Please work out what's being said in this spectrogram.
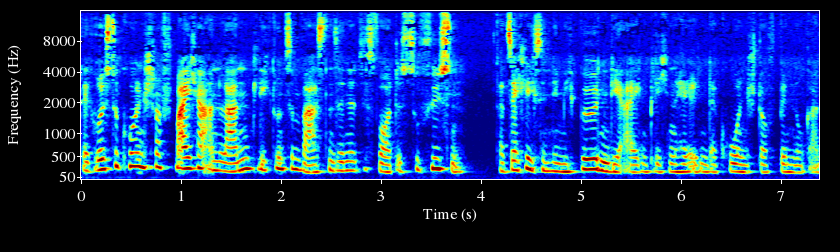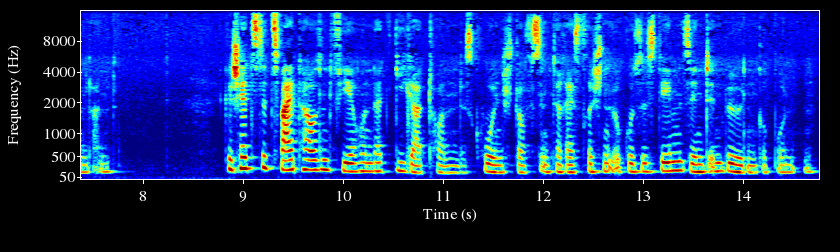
der größte Kohlenstoffspeicher an Land liegt uns im wahrsten Sinne des Wortes zu Füßen. Tatsächlich sind nämlich Böden die eigentlichen Helden der Kohlenstoffbindung an Land. Geschätzte 2400 Gigatonnen des Kohlenstoffs in terrestrischen Ökosystemen sind in Böden gebunden.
